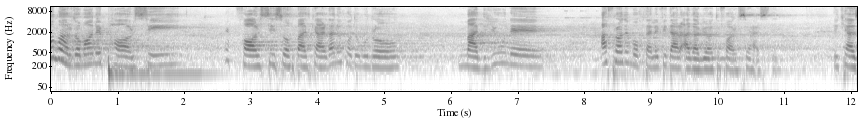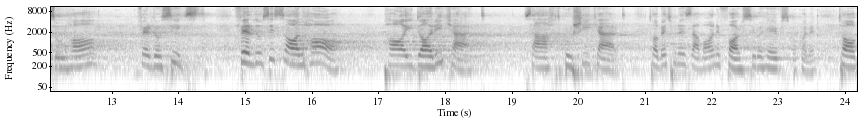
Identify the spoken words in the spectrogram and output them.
ما مردمان پارسی فارسی صحبت کردن خودمون رو مدیون افراد مختلفی در ادبیات فارسی هستیم. یکی از اونها فردوسی است. فردوسی سالها پایداری کرد سخت کوشی کرد تا بتونه زبان فارسی رو حفظ بکنه. تا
